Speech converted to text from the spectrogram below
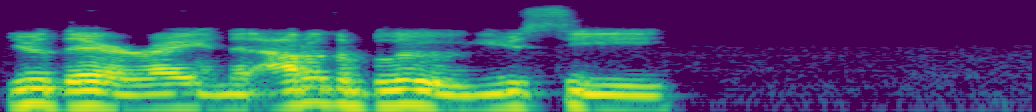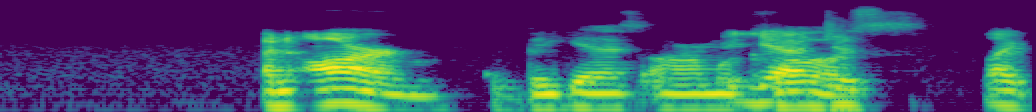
you're there, right? And then out of the blue, you see an arm. A big ass arm with Yeah, claws. just like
